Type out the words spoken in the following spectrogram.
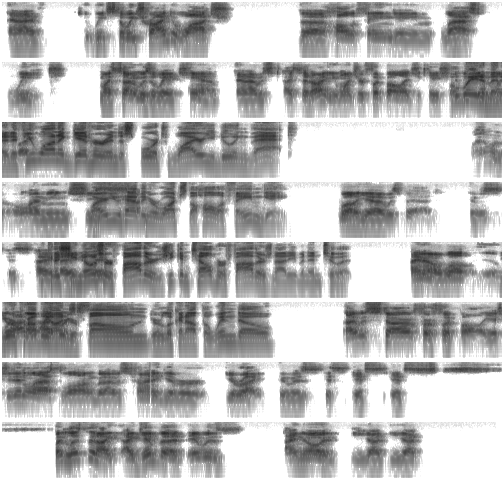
And I've we so we tried to watch the Hall of Fame game last week my son was away at camp and I was I said, All right, you want your football education. Well, wait a minute. Like, if you want to get her into sports, why are you doing that? I don't know. I mean, why are you having her watch the Hall of Fame game? Well, yeah, it was bad. It was it's, because I, she knows I, her father. She can tell her father's not even into it. I know. Well, you were well, probably on was, your phone. You're looking out the window. I was starved for football. Yeah, she didn't last long, but I was trying to give her. You're right. It was. It's. It's. It's but listen, I, I give that it was. I know it, you got you got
